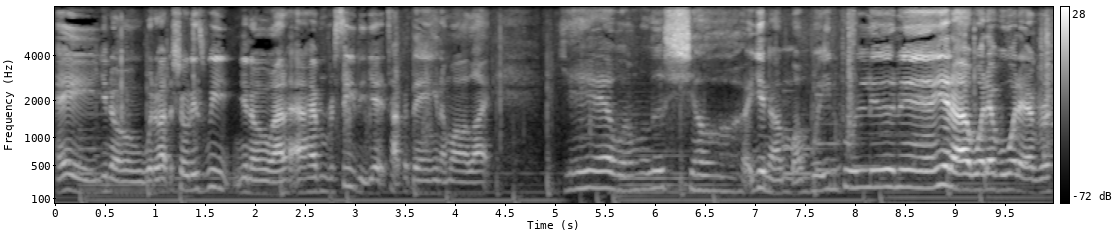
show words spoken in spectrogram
"Hey, you know, what about the show this week? You know, I, I haven't received it yet," type of thing. And I'm all like, "Yeah, well, I'm a little short. You know, I'm, I'm waiting for a little, you know, whatever, whatever."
